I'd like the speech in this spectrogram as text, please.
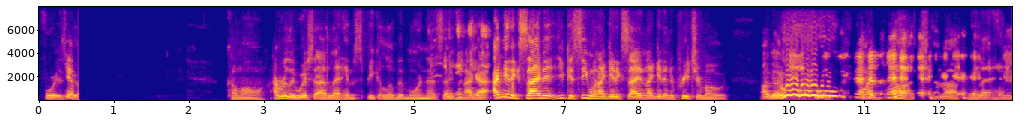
for His yep. good. Come on. I really wish that I'd let him speak a little bit more in that segment. I got I get excited. You can see when I get excited and I get into preacher mode. I'll be like, Ooh! Like, oh, shut up and let him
